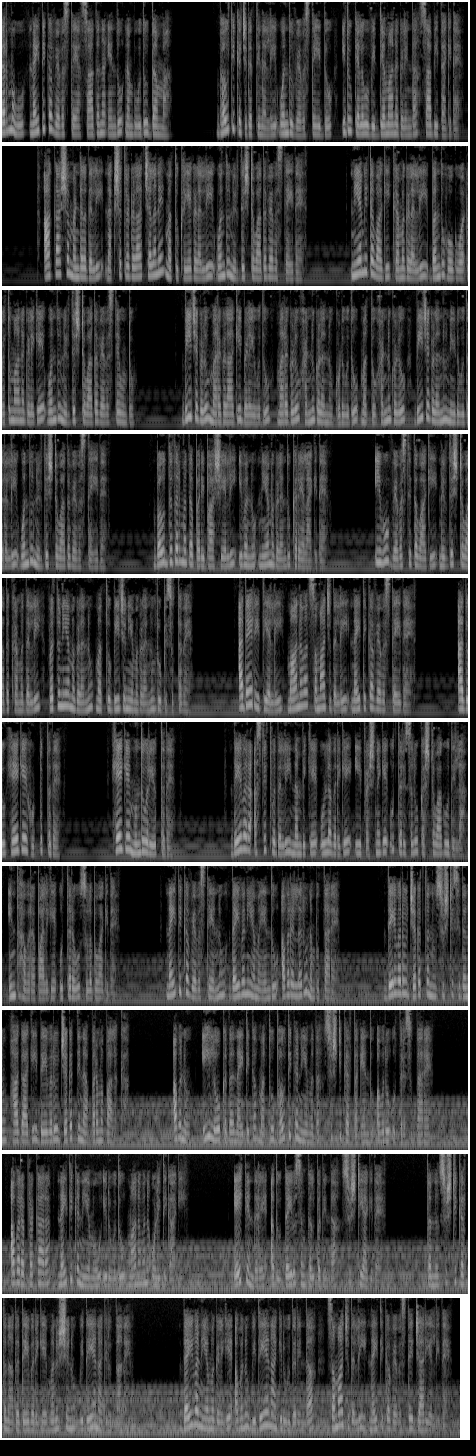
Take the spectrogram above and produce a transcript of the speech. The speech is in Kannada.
ಕರ್ಮವು ನೈತಿಕ ವ್ಯವಸ್ಥೆಯ ಸಾಧನ ಎಂದು ನಂಬುವುದು ದಮ್ಮ. ಭೌತಿಕ ಜಗತ್ತಿನಲ್ಲಿ ಒಂದು ವ್ಯವಸ್ಥೆಯಿದ್ದು ಇದು ಕೆಲವು ವಿದ್ಯಮಾನಗಳಿಂದ ಸಾಬೀತಾಗಿದೆ. ಆಕಾಶ ಮಂಡಲದಲ್ಲಿ ನಕ್ಷತ್ರಗಳ ಚಲನೆ ಮತ್ತು ಕ್ರಿಯೆಗಳಲ್ಲಿ ಒಂದು ನಿರ್ದಿಷ್ಟವಾದ ವ್ಯವಸ್ಥೆಯಿದೆ ನಿಯಮಿತವಾಗಿ ಕ್ರಮಗಳಲ್ಲಿ ಬಂದು ಹೋಗುವ ಋತುಮಾನಗಳಿಗೆ ಒಂದು ನಿರ್ದಿಷ್ಟವಾದ ವ್ಯವಸ್ಥೆ ಉಂಟು. ಬೀಜಗಳು ಮರಗಳಾಗಿ ಬೆಳೆಯುವುದು, ಮರಗಳು ಹಣ್ಣುಗಳನ್ನು ಕೊಡುವುದು ಮತ್ತು ಹಣ್ಣುಗಳು ಬೀಜಗಳನ್ನು ನೀಡುವುದರಲ್ಲಿ ಒಂದು ನಿರ್ದಿಷ್ಟವಾದ ವ್ಯವಸ್ಥೆ ಇದೆ. ಬೌದ್ಧ ಧರ್ಮದ ಪರಿಭಾಷೆಯಲ್ಲಿ ಇವನ್ನು ನಿಯಮಗಳೆಂದು ಕರೆಯಲಾಗಿದೆ. ಇವು ವ್ಯವಸ್ಥಿತವಾಗಿ ನಿರ್ದಿಷ್ಟವಾದ ಕ್ರಮದಲ್ಲಿ ಋತುನಿಯಮಗಳನ್ನು ಮತ್ತು ಬೀಜ ನಿಯಮಗಳನ್ನು ರೂಪಿಸುತ್ತವೆ. ಅದೇ ರೀತಿಯಲ್ಲಿ ಮಾನವ ಸಮಾಜದಲ್ಲಿ ನೈತಿಕ ವ್ಯವಸ್ಥೆ ಇದೆ. ಅದು ಹೇಗೆ ಹುಟ್ಟುತ್ತದೆ? ಹೇಗೆ ಮುಂದುವರಿಯುತ್ತದೆ? ದೇವರ ಅಸ್ತಿತ್ವದಲ್ಲಿ ನಂಬಿಕೆ ಉಳ್ಳವರಿಗೆ ಈ ಪ್ರಶ್ನೆಗೆ ಉತ್ತರಿಸಲು ಕಷ್ಟವಾಗುವುದಿಲ್ಲ. ಇಂತಹವರ ಪಾಲಿಗೆ ಉತ್ತರವು ಸುಲಭವಾಗಿದೆ. ನೈತಿಕ ವ್ಯವಸ್ಥೆಯನ್ನು ದೈವನಿಯಮ ಎಂದು ಅವರೆಲ್ಲರೂ ನಂಬುತ್ತಾರೆ. ದೇವರು ಜಗತ್ತನ್ನು ಸೃಷ್ಟಿಸಿದನು, ಹಾಗಾಗಿ ದೇವರು ಜಗತ್ತಿನ ಪರಮಪಾಲಕ. ಅವನು ಈ ಲೋಕದ ನೈತಿಕ ಮತ್ತು ಭೌತಿಕ ನಿಯಮದ ಸೃಷ್ಟಿಕರ್ತ ಎಂದು ಅವರು ಉತ್ತರಿಸುತ್ತಾರೆ. ಅವರ ಪ್ರಕಾರ ನೈತಿಕ ನಿಯಮವು ಇರುವುದು ಮಾನವನ ಒಳಿತಿಗಾಗಿ. ಏಕೆಂದರೆ ಅದು ದೈವ ಸಂಕಲ್ಪದಿಂದ ಸೃಷ್ಟಿಯಾಗಿದೆ. ತನ್ನ ಸೃಷ್ಟಿಕರ್ತನಾದ ದೇವರಿಗೆ ಮನುಷ್ಯನು ವಿಧೇಯನಾಗಿರುತ್ತಾನೆ. ದೈವ ನಿಯಮಗಳಿಗೆ ಅವನು ವಿಧೇಯನಾಗಿರುವುದರಿಂದ ಸಮಾಜದಲ್ಲಿ ನೈತಿಕ ವ್ಯವಸ್ಥೆ ಜಾರಿಯಲ್ಲಿದೆ.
